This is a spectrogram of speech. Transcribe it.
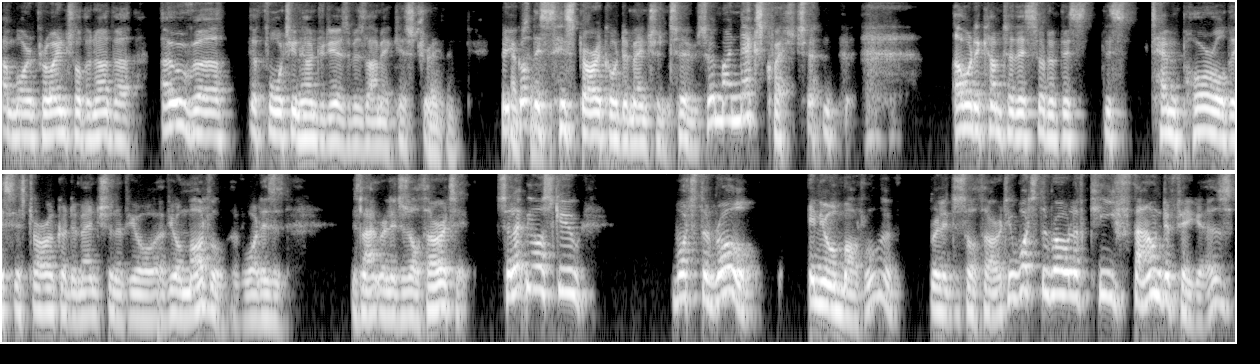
Are more influential than other over the 1400 years of Islamic history. But you've Absolutely. got this historical dimension too. So my next question, I want to come to this sort of this this temporal, this historical dimension of your of your model of what is Islamic religious authority. So let me ask you, what's the role in your model of religious authority? What's the role of key founder figures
